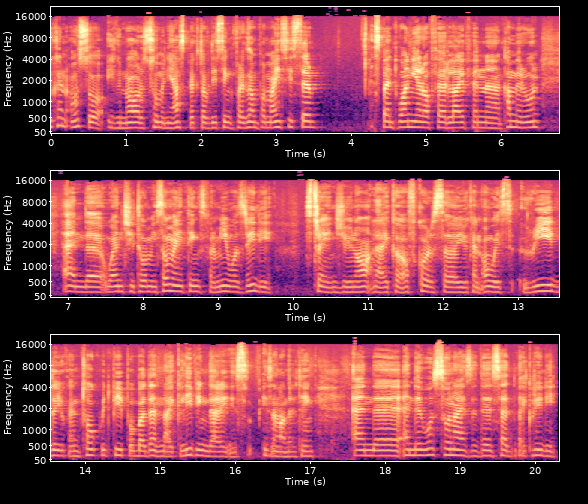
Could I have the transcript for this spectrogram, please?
you can also ignore so many aspects of this thing. For example my sister spent one year of her life in uh, cameroon and uh, when she told me so many things for me was really strange you know like uh, of course uh, you can always read you can talk with people but then like living there is is another thing and uh, and it was so nice that they said like really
